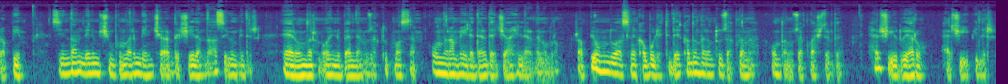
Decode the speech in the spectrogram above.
Rabbim zindan benim için bunların beni çağırdığı şeyden daha sevimlidir. Eğer onların oyunu benden uzak tutmazsan onlara meyleder de cahillerden olurum. Rabbi onun duasını kabul etti de kadınların tuzaklarını ondan uzaklaştırdı. Her şeyi duyar o, her şeyi bilir.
